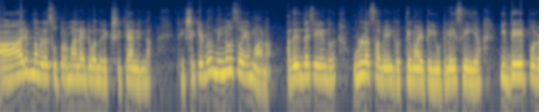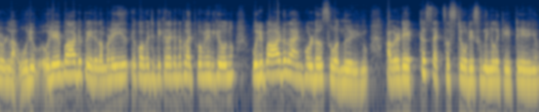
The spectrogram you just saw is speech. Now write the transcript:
ആരും നമ്മളെ സൂപ്പർമാനായിട്ട് വന്ന് രക്ഷിക്കാനില്ല. രക്ഷിക്കേണ്ടത് നിങ്ങൾ സ്വയമാണ്. അതെന്താ ചെയ്യേണ്ടത്? ഉള്ള സമയം കൃത്യമായിട്ട് യൂട്ടിലൈസ് ചെയ്യുക. ഇതേപോലുള്ള ഒരു ഒരുപാട് പേര് നമ്മുടെ ഈ കോമ്പറ്റേറ്റീവ് ക്രാക്കറിന്റെ പ്ലാറ്റ്ഫോമിൽ എനിക്ക് തോന്നുന്നു ഒരുപാട് റാങ്ക് ഹോൾഡേഴ്സ് വന്നു കഴിഞ്ഞു. അവരുടെയൊക്കെ സക്സസ് സ്റ്റോറീസ് നിങ്ങൾ കേട്ട് കഴിഞ്ഞു.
